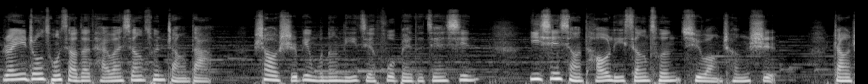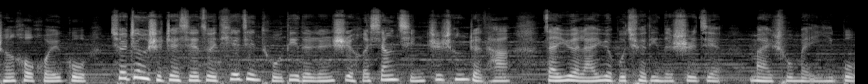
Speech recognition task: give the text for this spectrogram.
阮义忠从小在台湾乡村长大。”少时并不能理解父辈的艰辛，一心想逃离乡村去往城市。长成后回顾，却正是这些最贴近土地的人事和乡情支撑着他，在越来越不确定的世界迈出每一步。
